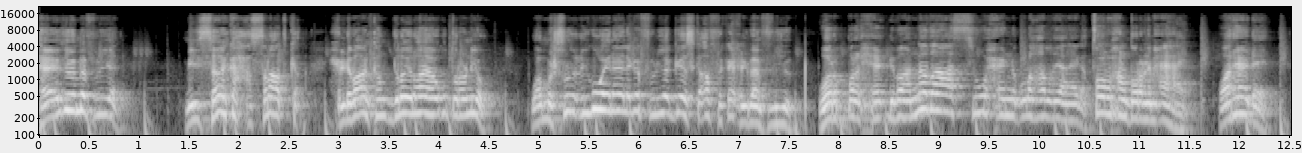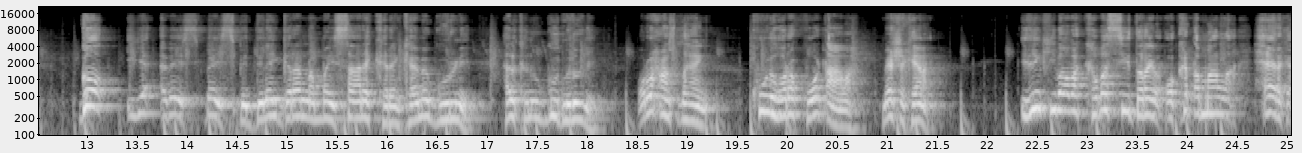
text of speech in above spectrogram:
hay'aduhu ma fuliyaan miisaanka xasanaadka xildhibaankan dilo ilaahay ugu daraniyo. Waa mashruuc igu weynaa in laga fuliyo geeska afrika xildhibaan fuliyo. War bal xildhibaanadaasi waxay nagula hadlayaan eega. Tolo waxaan dooranay maxay ahayd waar heedhe good iyo abees baa isbedelay garanna maysaane karan kaama guurine. Halkan uu guud madow yahay. War waxaan isdahayn kuwii hore kuwa dhaama meesha keena idinkiibaaba kaba sii daray oo ka dhammaan la xeerka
